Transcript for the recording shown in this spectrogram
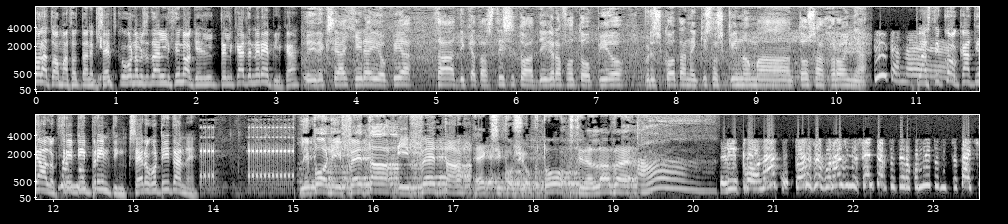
Τώρα το άμαθα ότι ήταν ψεύτικο. Εγώ νόμιζα ότι ήταν αληθινό και τελικά ήταν ρέπλικα. Η δεξιά χείρα η οποία θα αντικαταστήσει το αντίγραφο το οποίο βρισκόταν εκεί στο σκήνομα τόσα χρόνια. Πλαστικό, κάτι άλλο. 3D printing. Ξέρω εγώ τι ήτανε. Λοιπόν, η φέτα, η φέτα 628 στην Ελλάδα. Λοιπόν, άκου. Τώρα θα αγοράζουμε φέτα από το τεροκομείο του Μητσοτάκη.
